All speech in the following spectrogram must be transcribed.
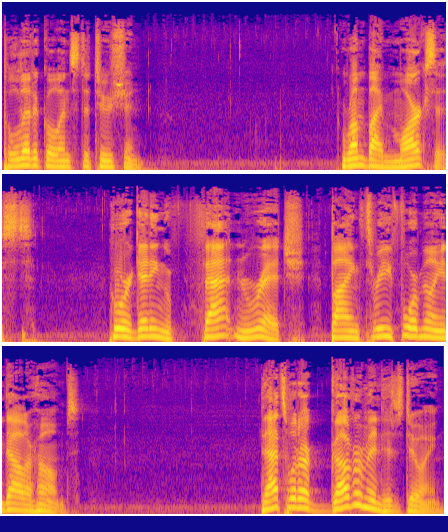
political institution run by Marxists who are getting fat and rich buying three, four million dollar homes. That's what our government is doing.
